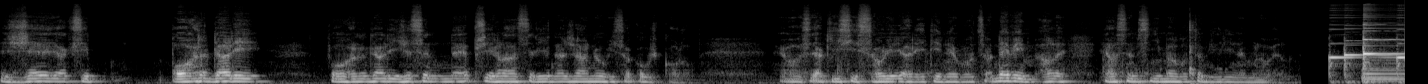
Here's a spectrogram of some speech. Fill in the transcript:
že jak si pohrdali, pohrdali, že se nepřihlásili na žádnou vysokou školu. Jo, z jakýsi solidarity nebo co, nevím, ale já jsem s nima o tom nikdy nemluvil. V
